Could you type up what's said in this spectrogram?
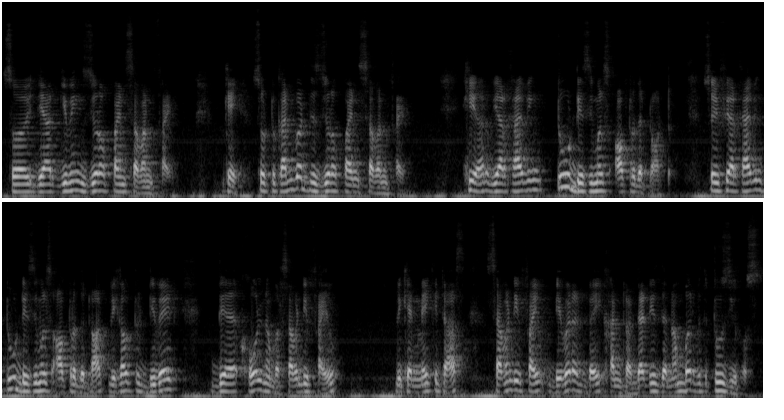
So they are giving 0.75 okay so to convert this 0.75 here we are having two decimals after the dot. So if you are having two decimals after the dot we have to divide the whole number 75 we can make it as 75 divided by 100 that is the number with two zeros.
